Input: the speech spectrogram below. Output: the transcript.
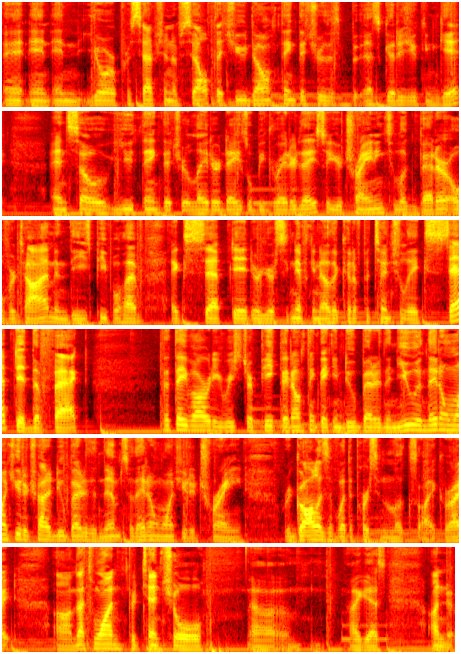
in, in, in, your perception of self, that you don't think that you're this, as good as you can get? And so you think that your later days will be greater days. So you're training to look better over time. And these people have accepted, or your significant other could have potentially accepted the fact that they've already reached their peak. They don't think they can do better than you, and they don't want you to try to do better than them. So they don't want you to train, regardless of what the person looks like, right? Um, that's one potential, um, I guess, on the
